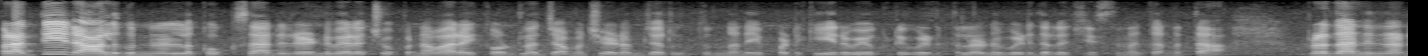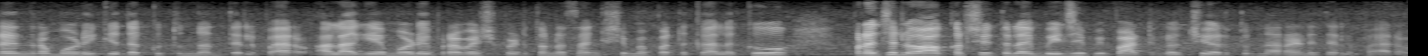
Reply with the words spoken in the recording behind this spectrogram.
ప్రతి నాలుగు నెలలకు ఒకసారి రెండు వేల చొప్పున వారి అకౌంట్లో జమ చేయడం జరుగుతుందని ఇప్పటికీ ఇరవై ఒకటి విడతలను విడుదల చేసిన ఘనత ప్రధాని నరేంద్ర మోడీకి దక్కుతుందని తెలిపారు. అలాగే మోడీ ప్రవేశపెడుతున్న సంక్షేమ పథకాలకు ప్రజలు ఆకర్షితులై బీజేపీ పార్టీలో చేరుతున్నారని తెలిపారు.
